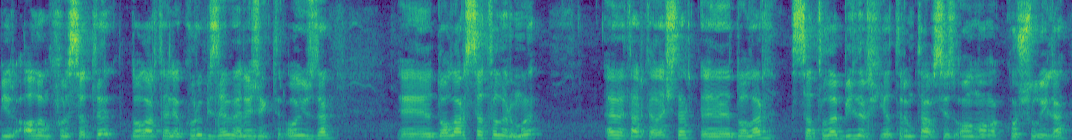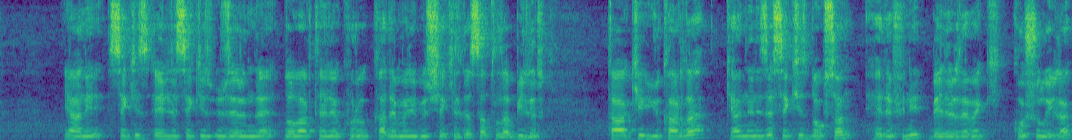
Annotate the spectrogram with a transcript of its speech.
bir alım fırsatı dolar TL kuru bize verecektir. O yüzden e, dolar satılır mı? Evet arkadaşlar e, dolar satılabilir yatırım tavsiyesi olmamak koşuluyla. Yani 8.58 üzerinde dolar TL kuru kademeli bir şekilde satılabilir. Ta ki yukarıda kendinize 8.90 hedefini belirlemek koşuluyla.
